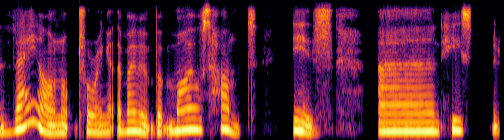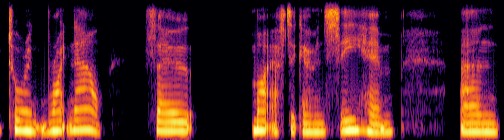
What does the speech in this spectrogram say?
they are not touring at the moment, but Miles Hunt is, and he's touring right now. So might have to go and see him. And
